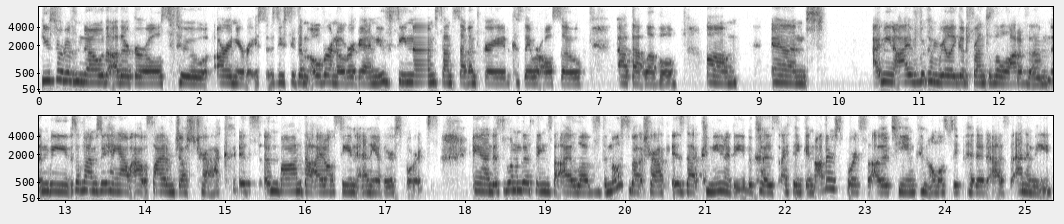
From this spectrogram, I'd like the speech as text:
you sort of know the other girls who are in your races. You see them over and over again. You've seen them since seventh grade because they were also at that level. Um, and I mean, I've become really good friends with a lot of them, and we sometimes we hang out outside of just track. It's a bond that I don't see in any other sports, and it's one of the things that I love the most about track is that community because I think in other sports the other team can almost be pitted as the enemy,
